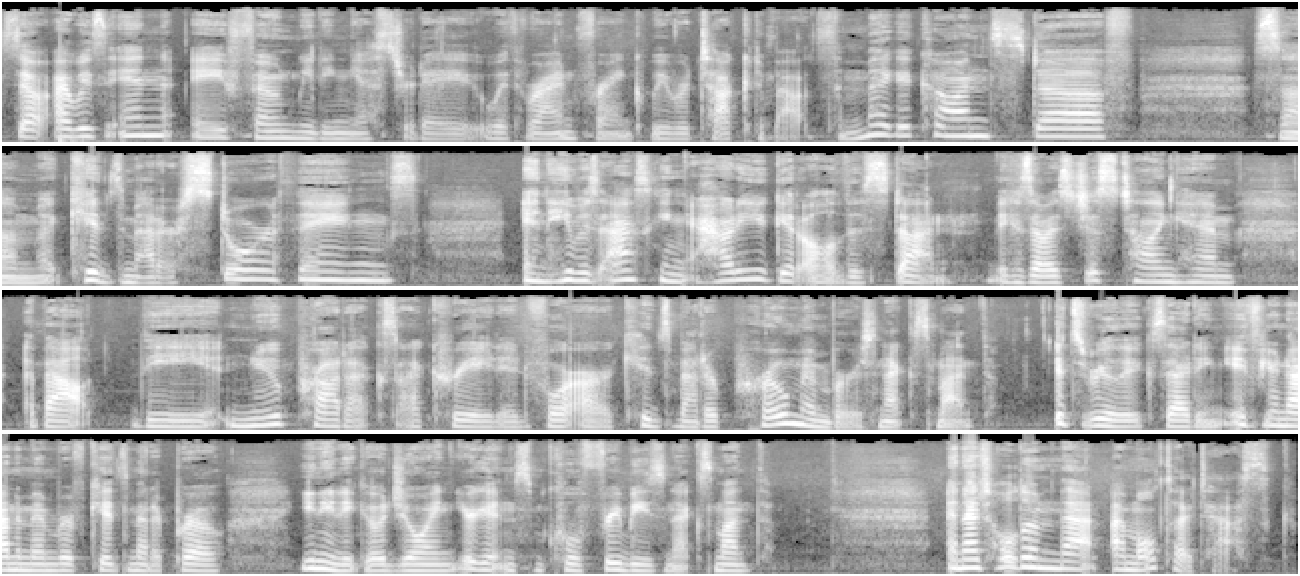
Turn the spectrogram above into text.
So, I was in a phone meeting yesterday with Ryan Frank. We were talking about some MegaCon stuff, some KidzMatter store things, and he was asking, How do you get all this done? Because I was just telling him about the new products I created for our KidzMatter Pro members next month. It's really exciting. If you're not a member of KidzMatter Pro, you need to go join. You're getting some cool freebies next month. And I told him that I multitask.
